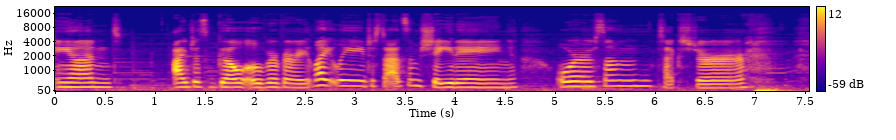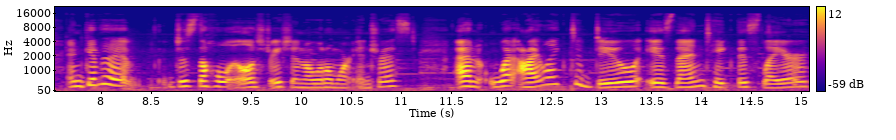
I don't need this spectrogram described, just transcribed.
And I just go over very lightly, just add some shading or some texture and give the just the whole illustration a little more interest. And what I like to do is then take this layer,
